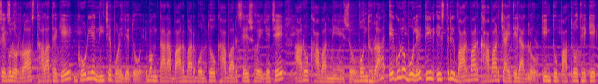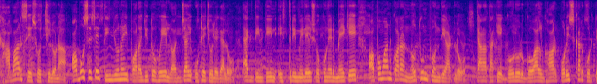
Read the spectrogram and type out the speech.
সেগুলোর রস থালা থেকে গড়িয়ে নিচে পড়ে যেত এবং তারা বারবার বলতো, খাবার শেষ হয়ে গেছে, আরও খাবার নিয়ে এসো। বন্ধুরা, এগুলো বলে তিন স্ত্রী বারবার খাবার চাইতে লাগল, কিন্তু পাত্র থেকে খাবার শেষ হচ্ছিল না। অবশেষে তিনজনেই পরাজিত হয়ে লজ্জায় উঠে চলে গেল। একদিন তিন স্ত্রী মিলে শকুনের মেয়েকে অপমান করার নতুন ফন্দি আটলো। তারা তাকে গরুর গোয়াল ঘর পরিষ্কার করতে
